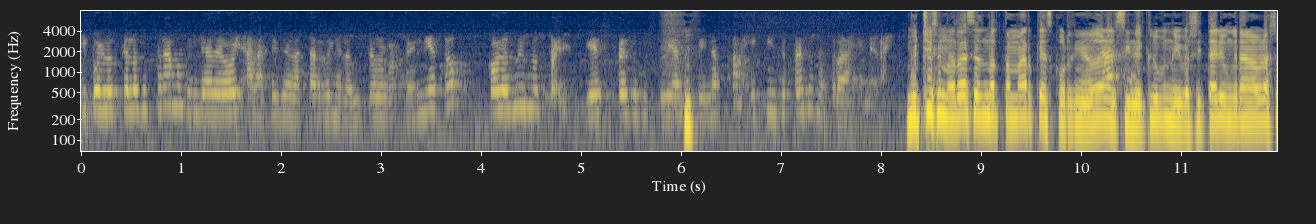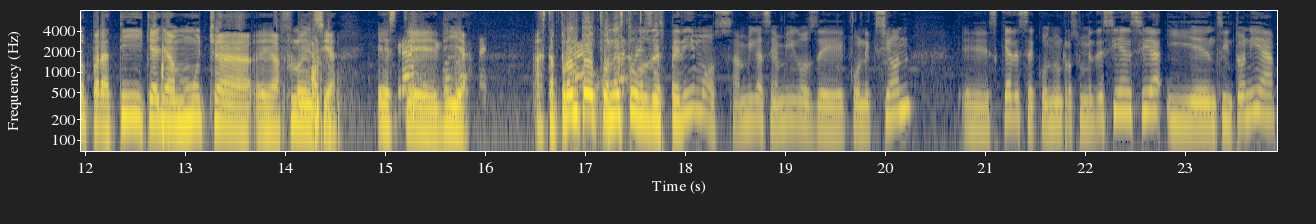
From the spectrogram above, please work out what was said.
y pues los que los esperamos el día de hoy a las 6 de la tarde en el auditorio Rafael Nieto con los mismos precios, 10 pesos estudiantes de INAPAM y 15 pesos entrada general. Muchísimas gracias Marta Márquez, coordinadora gracias. del Cineclub Universitario, un gran abrazo para ti y que haya mucha eh, afluencia este gracias, día. Hasta pronto, gracias, con esto nos despedimos, amigas y amigos de Conexión. Eh, quédese con un resumen de ciencia y en sintonía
